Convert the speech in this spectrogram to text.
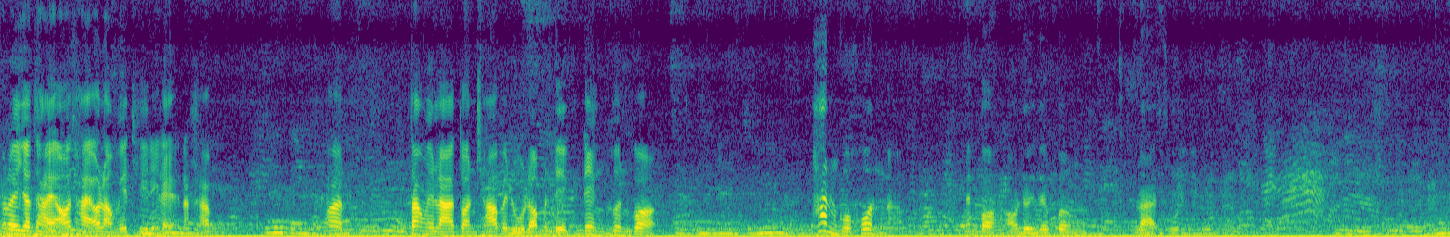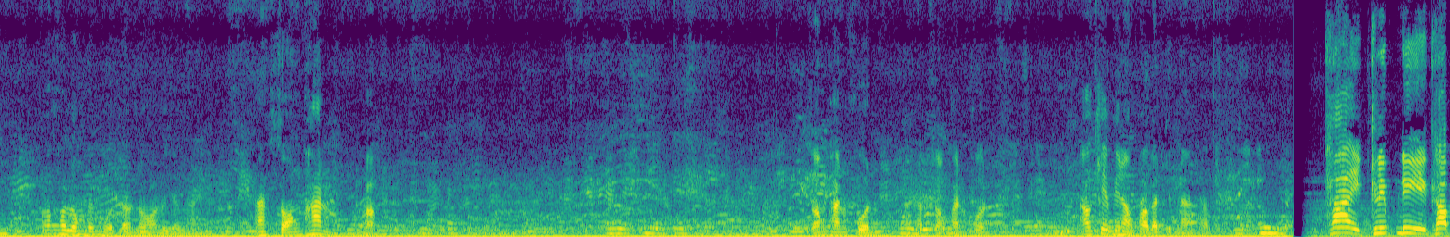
ก็เลยจะถ่ายเอาถ่ายเอาหลังเวทีนี่แหละนะครับ ว่าตั้งเวลาตอนเช้าไปดูแล้วมันเด็กเด้งขึ้นก็พันกว่าคนอะแมันบอเอาเดี๋ยวเดี๋ยวเบิ้งล่าสุด ว่าเขาลงไปหมดแล้วเนอะหรือยังไง อะสองพันบอกสองพันคนนะครับสองพันคน เอาเคพี่น้องพอกันคลิปหน้าครับท้ายคลิปนี้ครับ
